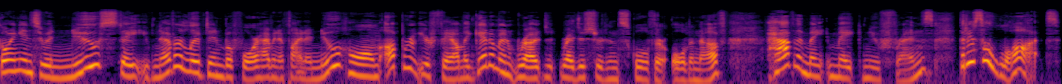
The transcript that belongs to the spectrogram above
going into a new state you've never lived in before, having to find a new home, uproot your family, get them in reg- registered in school if they're old enough, have them make, make new friends. That is a lot.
